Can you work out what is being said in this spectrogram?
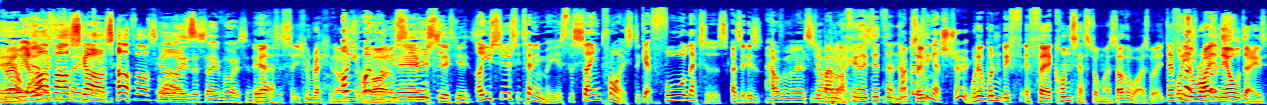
the ground. Well, you're half the half same scars, half half scars. Always the same voice, isn't it? Yeah. It's a- you can recognise Are you, them are, are you off. Yeah, seriously? Are you seriously telling me it's the same price to get four letters as it is however many letters Yeah, but Aubameyang I think they did that now. I don't So- think that's true. Well, it wouldn't be f- a fair contest almost otherwise, would it? Definitely, that's- you're right. well, in the old days,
